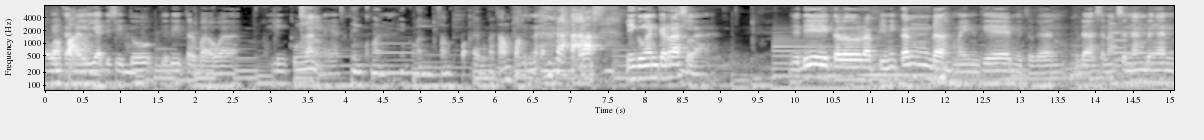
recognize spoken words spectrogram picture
Mungkin karena lihat di situ jadi terbawa lingkungan lah ya. lingkungan lingkungan sampah eh bukan sampah bukan keras Lingkungan keras lah. Jadi kalau Raffi ini kan udah main game gitu kan, udah senang-senang dengan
